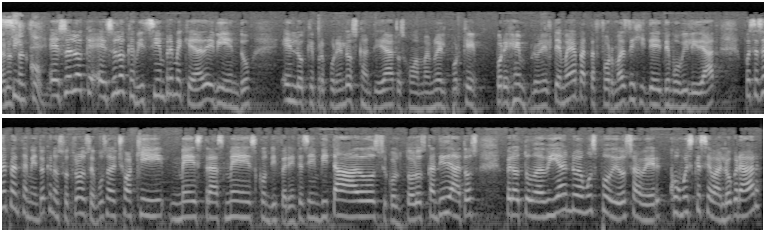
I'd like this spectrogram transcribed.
O no está el cómo. Eso es lo que eso es lo que a mí siempre me queda debiendo en lo que proponen los candidatos, Juan Manuel, porque, por ejemplo, en el tema de plataformas de, movilidad, pues es el planteamiento que nosotros nos hemos hecho aquí mes tras mes con diferentes invitados, con todos los candidatos, pero todavía no hemos podido saber cómo es que se va a lograr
